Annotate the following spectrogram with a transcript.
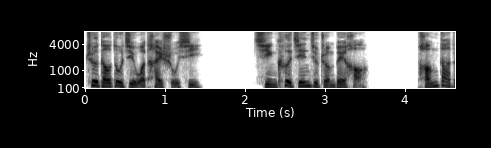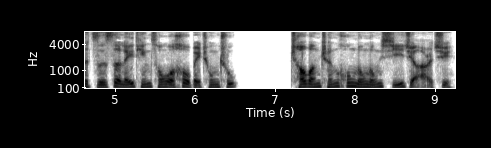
这道斗技我太熟悉，顷刻间就准备好。庞大的紫色雷霆从我后背冲出，朝王晨轰隆隆席卷而去。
